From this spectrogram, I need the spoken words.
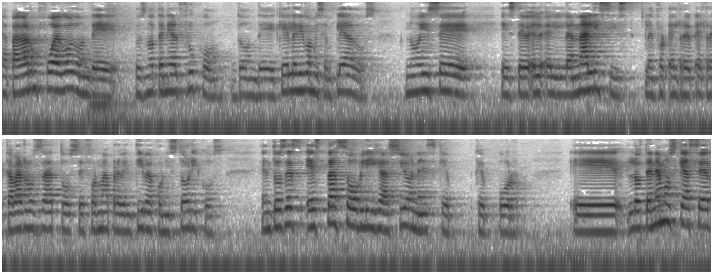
apagar un fuego donde pues no tenía el flujo, donde, ¿qué le digo a mis empleados? No hice este, el, análisis, el, recabar los datos de forma preventiva con históricos. Entonces, estas obligaciones que, por eh, lo tenemos que hacer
